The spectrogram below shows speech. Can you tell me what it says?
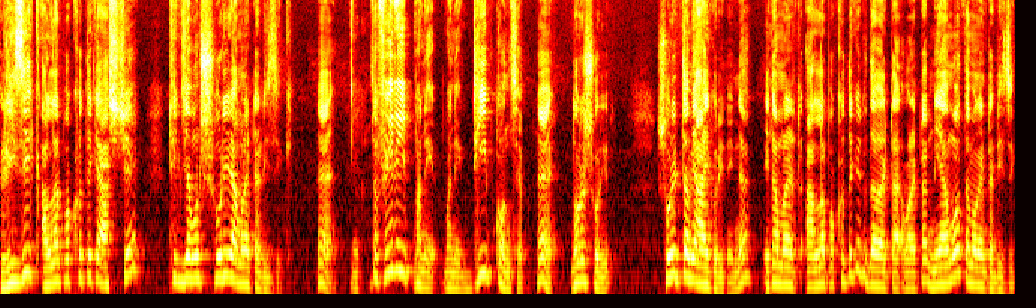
রিজিক আল্লাহর পক্ষ থেকে আসছে ঠিক যেমন শরীর আমার একটা রিজিক হ্যাঁ? ভেরি মানে মানে ডিপ কনসেপ্ট হ্যাঁ? ধরো শরীর। শরীর তো আমি আয় করি নাই না? এটা আমার একটা- আল্লাহর পক্ষ থেকে এটা দেওয়া একটা আমার একটা নিয়ামত এবং একটা রিজিক।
